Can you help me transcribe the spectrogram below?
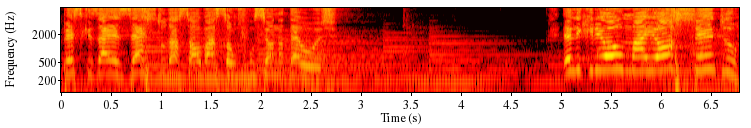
pesquisar Exército da Salvação, funciona até hoje. Ele criou o maior centro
